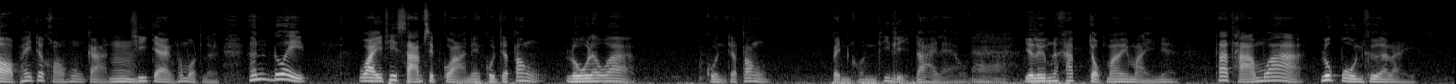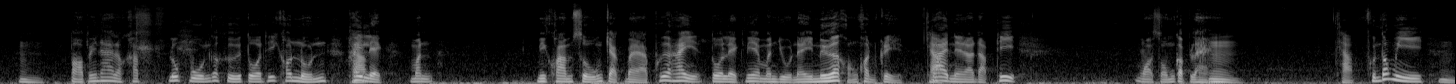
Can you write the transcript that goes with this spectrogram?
ตอบให้เจ้าของโครงการอืมชี้แจงทั้งหมดเลยฉะนั้นด้วยวัยที่ 30 กว่าเนี่ยคุณจะต้องรู้แล้วว่าคุณจะต้องเป็นคนที่หลีดได้แล้วอ่าอย่าลืมนะครับ จบมาใหม่ๆเนี่ย ถ้าถามว่าลูกปูนคืออะไรอืมตอบไม่ได้หรอกครับ ลูกปูนก็คือตัวที่เขาหนุนให้ครับเหล็กมัน มีความสูงจากแบบเพื่อให้ตัวเหล็กเนี่ยมันอยู่ในเนื้อของคอนกรีตครับได้ในระดับที่เหมาะสมกับแรงอืมครับ คุณต้องมีอืม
